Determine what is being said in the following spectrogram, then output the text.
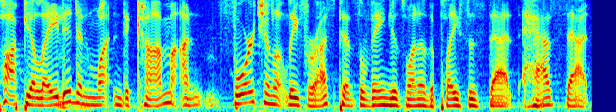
populated and wanting to come. Unfortunately for us, Pennsylvania is one of the places that has that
